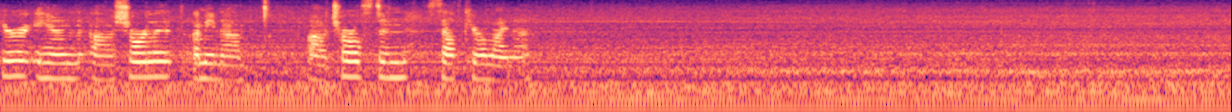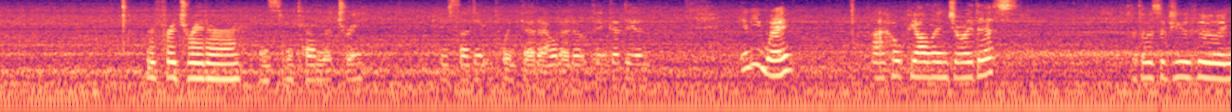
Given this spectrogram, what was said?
here in uh, Charlotte, I mean uh, uh, Charleston, South Carolina. Refrigerator and some cabinetry. In case I didn't point that out, I don't think I did. Anyway, I hope y'all enjoy this. For those of you who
